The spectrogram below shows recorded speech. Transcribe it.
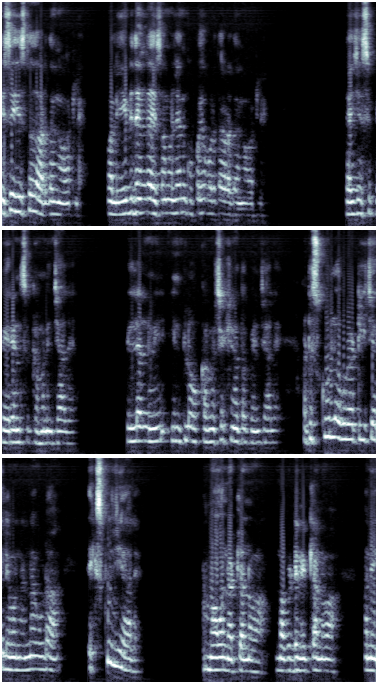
మెసేజ్ ఇస్తుందో అర్థం కావట్లేదు వాళ్ళు ఏ విధంగా ఈ సమాజానికి ఉపయోగపడతారో అర్థం కావట్లేదు దయచేసి పేరెంట్స్ గమనించాలి. పిల్లల్ని ఇంట్లో క్రమశిక్షణతో పెంచాలి. అటు స్కూల్లో కూడా టీచర్లు ఏమన్నా అన్నా కూడా ఎక్స్క్యూజ్ చేయాలి. మా వాడిని అట్లన్నవా మా బిడ్డని ఇట్లా అని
